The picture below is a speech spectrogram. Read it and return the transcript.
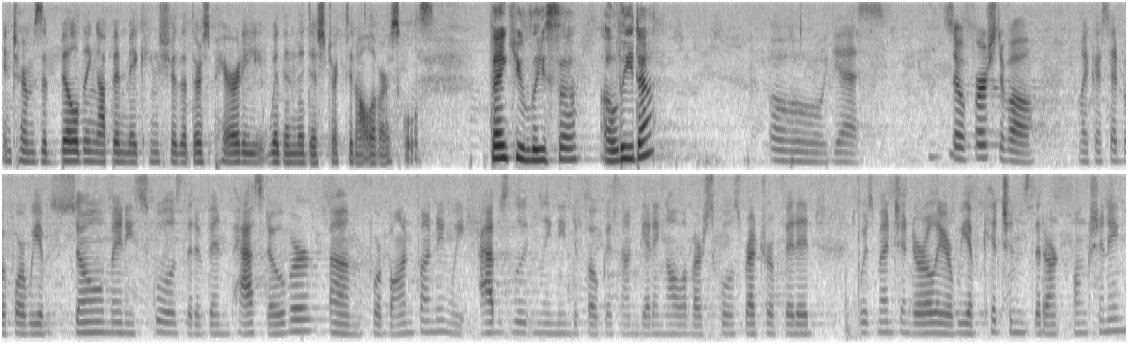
in terms of building up and making sure that there's parity within the district in all of our schools? Thank you, Lisa. Alida? Oh, yes. So first of all, like I said before, we have so many schools that have been passed over um, for bond funding. We absolutely need to focus on getting all of our schools retrofitted. It was mentioned earlier, we have kitchens that aren't functioning.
